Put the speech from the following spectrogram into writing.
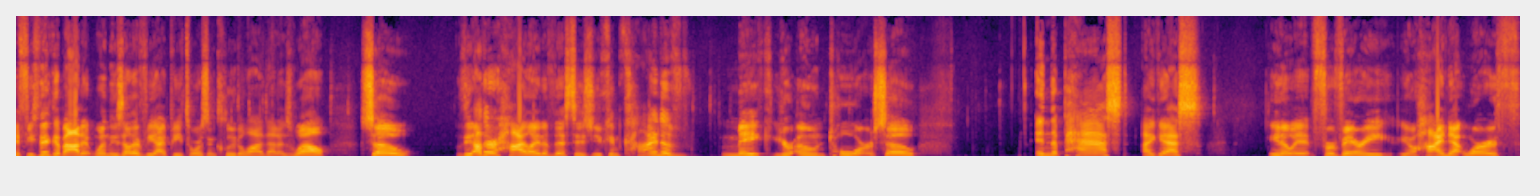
if you think about it, when these other VIP tours include a lot of that as well. So the other highlight of this is you can kind of make your own tour. So in the past, I guess, you know, it for very, you know, high net worth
